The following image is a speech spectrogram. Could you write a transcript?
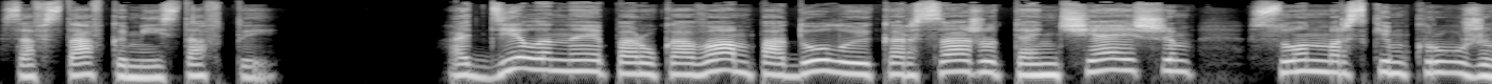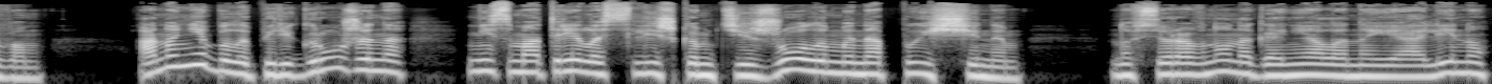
со вставками из тафты отделанное по рукавам, подолу и корсажу тончайшим сонморским кружевом. Оно не было перегружено, не смотрелось слишком тяжелым и напыщенным, но все равно нагоняло на Иолину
